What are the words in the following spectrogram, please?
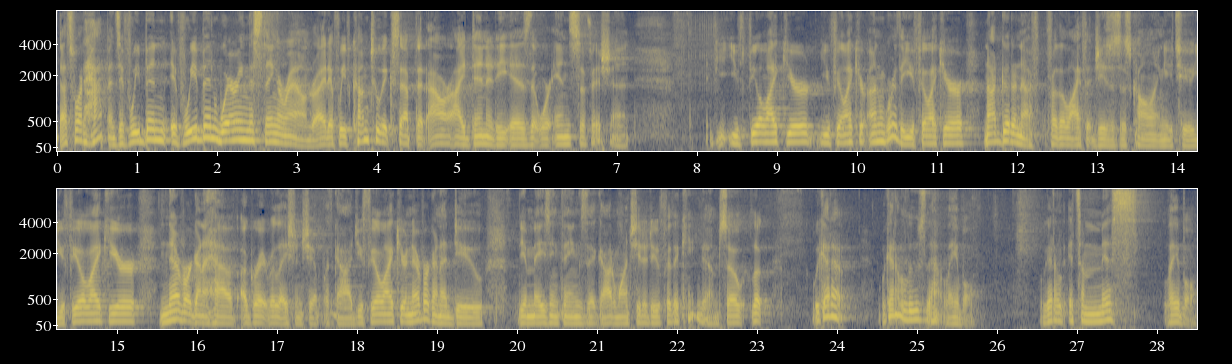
that's what happens. If we've been if we've been wearing this thing around, right? If we've come to accept that our identity is that we're insufficient, if you, you, feel like you're you feel like you're unworthy, you feel like you're not good enough for the life that Jesus is calling you to. You feel like you're never going to have a great relationship with God. You feel like you're never going to do the amazing things that God wants you to do for the kingdom. So, look, we got to we got to lose that label. We got to it's a mislabel.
